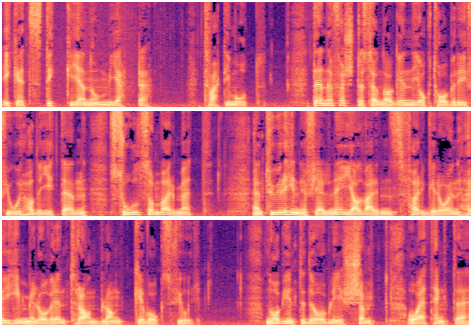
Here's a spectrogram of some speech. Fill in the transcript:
ikke et stikk gjennom hjertet. Tvert imot. Denne første søndagen i oktober i fjor hadde gitt en sol som varmet, en tur i Hinnefjellene i all verdens farger og en høy himmel over en tranblank Vågsfjord. Nå begynte det å bli skjømt, og jeg tenkte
